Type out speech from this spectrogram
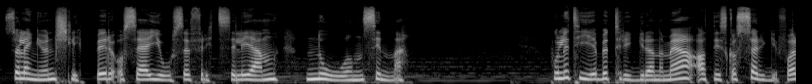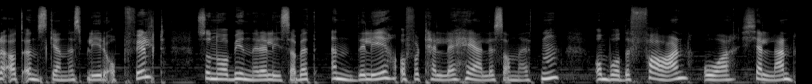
så lenge hun slipper å se Josef Fritzel igjen noensinne. Politiet betrygger henne med at de skal sørge for at ønsket hennes blir oppfylt, så nå begynner Elisabeth endelig å fortelle hele sannheten om både faren og kjelleren.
